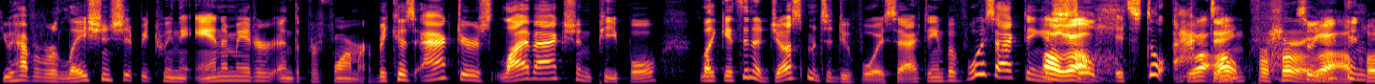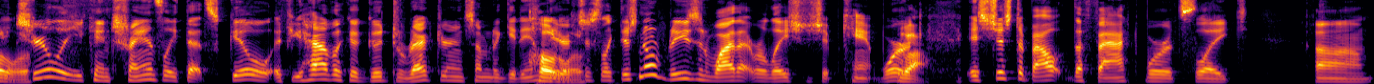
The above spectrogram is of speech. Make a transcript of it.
You have a relationship between the animator and the performer because actors, live action people, like it's an adjustment to do voice acting, but voice acting is Oh, yeah. still it's still Yeah, oh, acting. for sure, So yeah, you can totally. surely you can translate that skill if you have like a good director and someone to get in there. Totally. It's just like there's no reason why that relationship can't work. Yeah. It's just about the fact where it's like um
